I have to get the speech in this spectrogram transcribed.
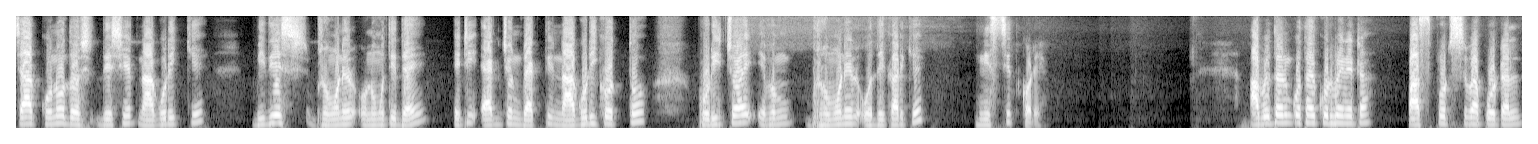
যা কোনো দশ- দেশের নাগরিককে বিদেশ ভ্রমণের অনুমতি দেয়। এটি একজন ব্যক্তির নাগরিকত্ব, পরিচয় এবং ভ্রমণের অধিকারকে নিশ্চিত করে। আবেদন কোথায় করবেন এটা? পাসপোর্ট সেবা পোর্টাল,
